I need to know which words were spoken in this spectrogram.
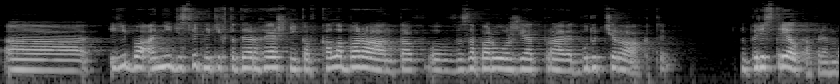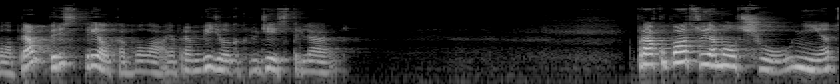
А, Либо они действительно каких-то ДРГшников, коллаборантов в Запорожье отправят, будут теракты. Ну, перестрелка прям была. Прям перестрелка была. Я прям видела, как людей стреляют. Про оккупацию я молчу, нет.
